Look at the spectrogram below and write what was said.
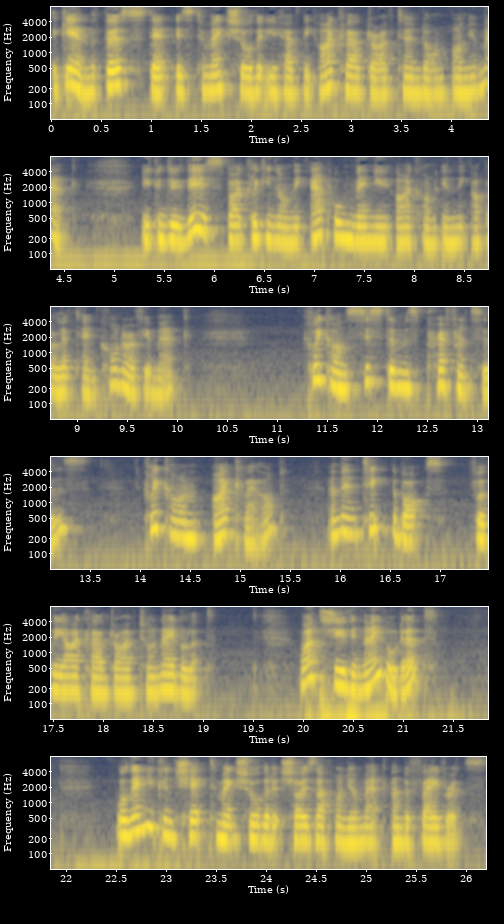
Again, the first step is to make sure that you have the iCloud drive turned on on your Mac. You can do this by clicking on the Apple menu icon in the upper left hand corner of your Mac. Click on Systems Preferences, click on iCloud, and then tick the box for the iCloud Drive to enable it. Once you've enabled it, well, then you can check to make sure that it shows up on your Mac under Favorites.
